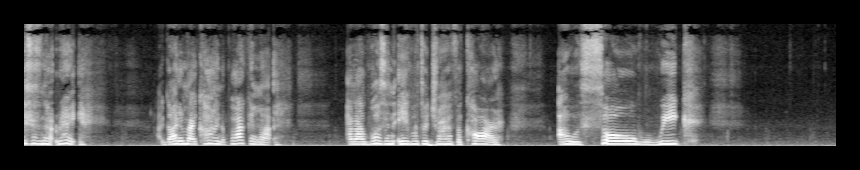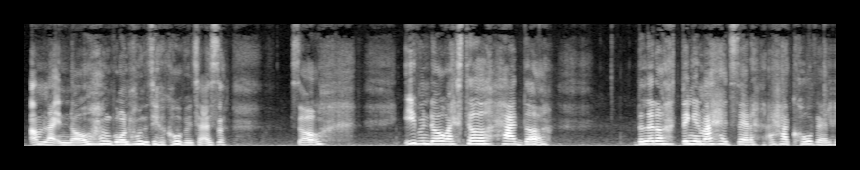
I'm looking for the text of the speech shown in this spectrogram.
this is not right. I got in my car in the parking lot and I wasn't able to drive the car. I was so weak. I'm like, no, I'm going home to take a COVID test. So even though I still had the the little thing in my head said I had COVID,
